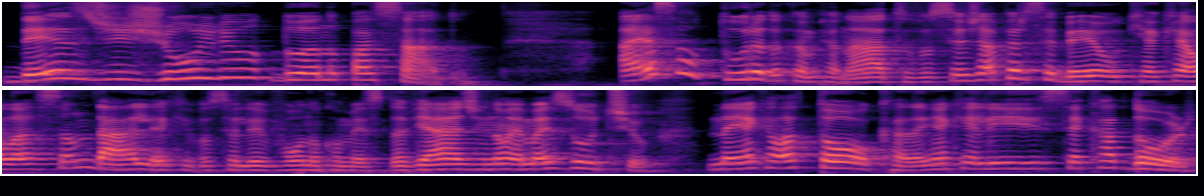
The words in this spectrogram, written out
desde julho do ano passado. A essa altura do campeonato, você já percebeu que aquela sandália que você levou no começo da viagem não é mais útil, nem aquela touca, nem aquele secador.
